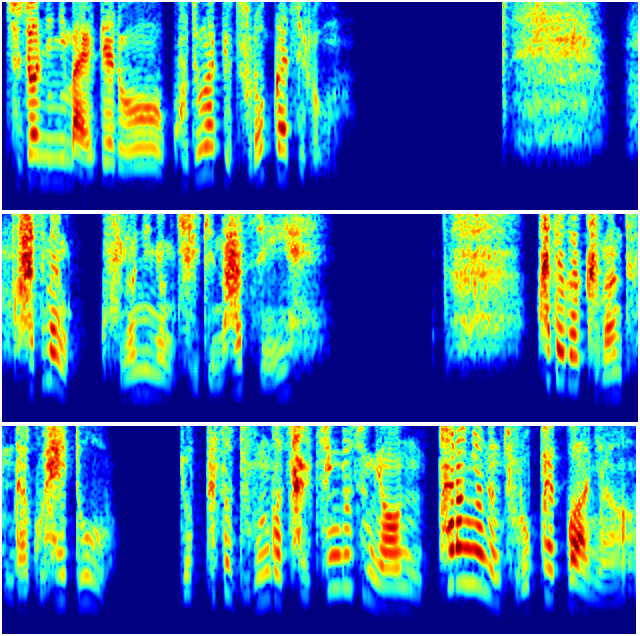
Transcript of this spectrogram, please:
주전이니 말대로 고등학교 졸업까지로. 하지만 9년이면 길긴 하지. 하다가 그만둔다고 해도 옆에서 누군가 잘 챙겨주면 8학년은 졸업할 거 아냐.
